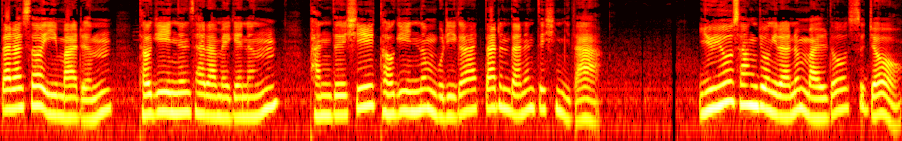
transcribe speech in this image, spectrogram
따라서 이 말은 덕이 있는 사람에게는 반드시 덕이 있는 무리가 따른다는 뜻입니다. 유유상종이라는 말도 쓰죠.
